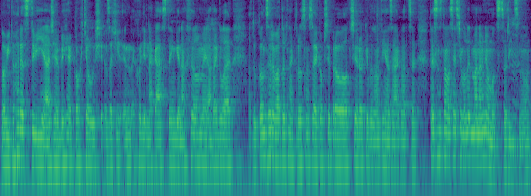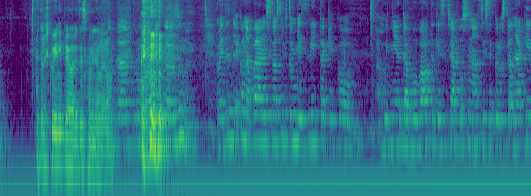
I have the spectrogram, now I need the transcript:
baví to herectví a že bych jako chtěl už začít chodit na castingy, na filmy a takhle. A tu konzervatoř, na kterou jsem se jako připravoval tři roky potom na základce, tak jsem se tam vlastně s těma lidma neměl moc co říct, no. Trošku jiný priority jsme měli, no. To, tomu rozumím. A mě teď jako napadá, když jsi vlastně v tom dětství tak jako hodně daboval, tak jestli třeba v 18 se jako dostal nějaký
